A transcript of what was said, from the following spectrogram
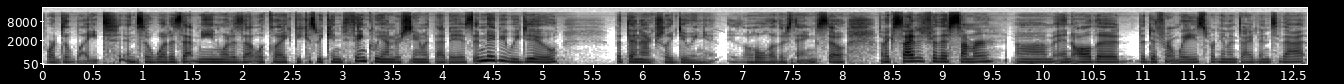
for delight. And so what does that mean? What does that look like? Because we can think we understand what that is, and maybe we do, but then actually doing it is a whole other thing. So I'm excited for this summer um, and all the the different ways we're going to dive into that.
